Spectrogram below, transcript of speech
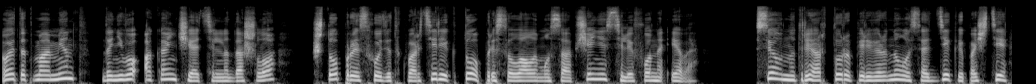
В этот момент до него окончательно дошло, что происходит в квартире и кто присылал ему сообщение с телефона Эвы. Все внутри Артура перевернулось от дикой, почти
